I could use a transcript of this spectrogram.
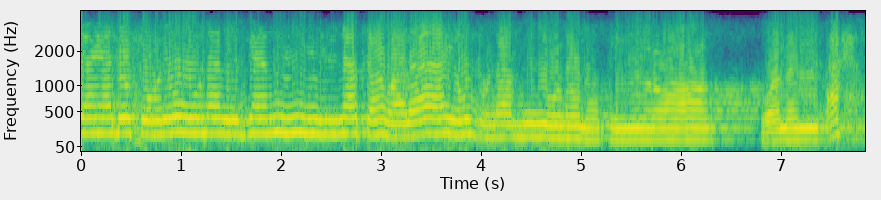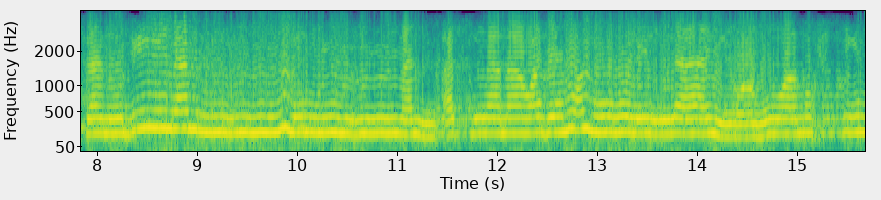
يدخلون الجنة ولا يظلمون نصيرا ومن أحسن دينا ممن أسلم وجهه لله وهو محسن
